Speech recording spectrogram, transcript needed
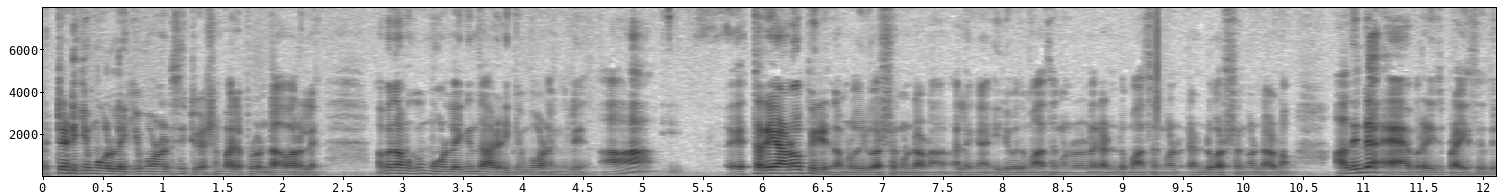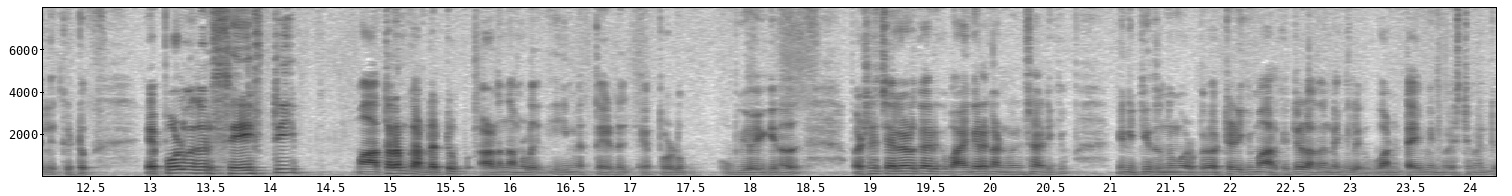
ഒറ്റയടിക്ക് മുകളിലേക്ക് പോകുന്ന ഒരു സിറ്റുവേഷൻ പലപ്പോഴും ഉണ്ടാവാറില്ല. അപ്പോൾ നമുക്ക് മുകളിലേക്കും താഴേക്കും പോകണമെങ്കിൽ ആ എത്രയാണോ പീരീഡ് നമ്മൾ ഒരു വർഷം കൊണ്ടാണോ അല്ലെങ്കിൽ ഇരുപത് മാസം കൊണ്ടാണോ രണ്ട് മാസം കൊണ്ട് രണ്ട് വർഷം കൊണ്ടാണോ അതിന്റെ ആവറേജ് പ്രൈസ് ഇതിൽ കിട്ടും. എപ്പോഴും ഇതൊരു സേഫ്റ്റി മാത്രം കണ്ടിട്ട് ആണ് നമ്മൾ ഈ മെത്തേഡ് എപ്പോഴും ഉപയോഗിക്കുന്നത്. പക്ഷേ ചില ആൾക്കാർക്ക് ഭയങ്കര കൺവിൻഷൻ ആയിരിക്കും. എനിക്കിതൊന്നും കുഴപ്പമില്ല. ഒറ്റയടിക്ക് മാർക്കറ്റിൽ ഇടാന്നുണ്ടെങ്കിൽ വൺ ടൈം ഇൻവെസ്റ്റ്മെന്റ്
